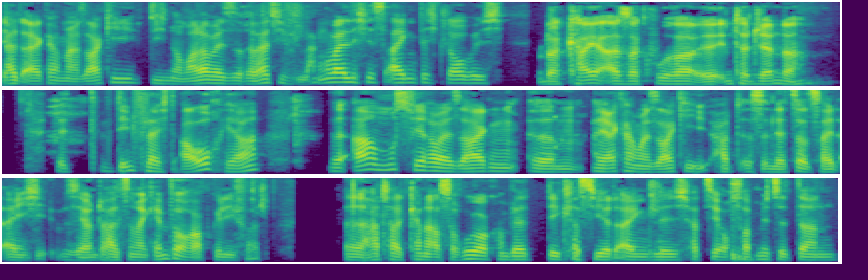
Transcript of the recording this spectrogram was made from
Die halt Ayaka Hamasaki, die normalerweise relativ langweilig ist eigentlich, glaube ich. Oder Kai Asakura äh, Intergender. Äh, den vielleicht auch, ja. Äh, aber man muss fairerweise sagen, ähm, Ayaka Masaki hat es in letzter Zeit eigentlich sehr unterhaltsame Kämpfe auch abgeliefert. Äh, hat halt keine Asarua komplett deklassiert eigentlich, hat sie auch submitted dann.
